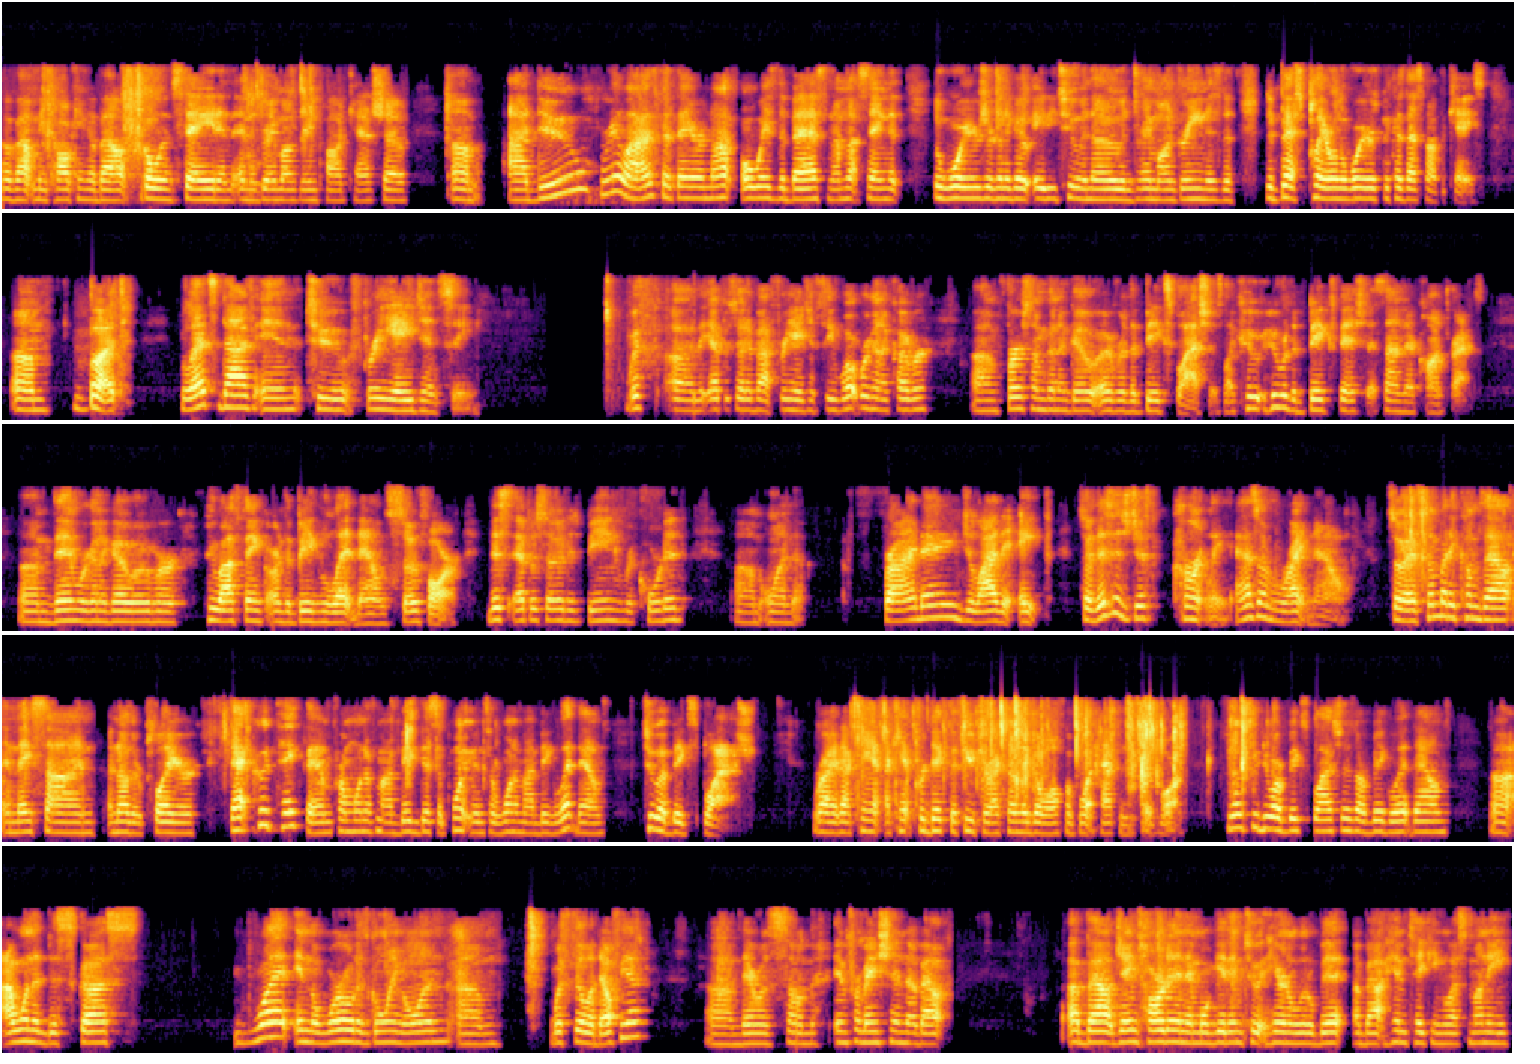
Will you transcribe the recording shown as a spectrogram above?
about me talking about Golden State and, and the Draymond Green podcast show. Um, I do realize that they are not always the best, and I'm not saying that the Warriors are going to go 82 and 0 and Draymond Green is the, the best player on the Warriors because that's not the case. Um, but let's dive into free agency. With uh, the episode about free agency, what we're going to cover um, first, I'm going to go over the big splashes, like who who are the big fish that signed their contracts. Um, then we're going to go over who I think are the big letdowns so far. This episode is being recorded um, on Friday, July the 8th. So this is just currently, as of right now. So if somebody comes out and they sign another player, that could take them from one of my big disappointments or one of my big letdowns to a big splash. Right, I can't I can't predict the future. I can only go off of what happened so far. Once we do our big splashes, our big letdowns, uh, I want to discuss what in the world is going on um, with Philadelphia. Um, there was some information about about James Harden, and we'll get into it here in a little bit about him taking less money.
